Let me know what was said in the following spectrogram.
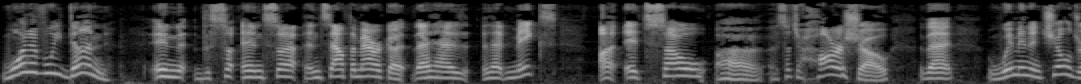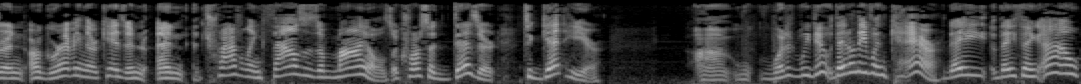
What have we done in the in in South America that has that makes uh, it so uh, such a horror show that women and children are grabbing their kids and and traveling thousands of miles across a desert to get here. Um, what did we do? They don't even care. They they think, oh,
